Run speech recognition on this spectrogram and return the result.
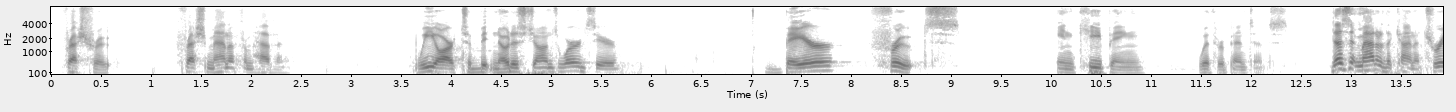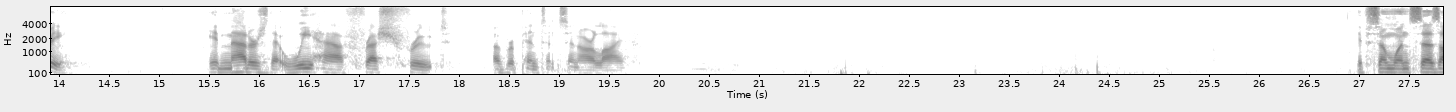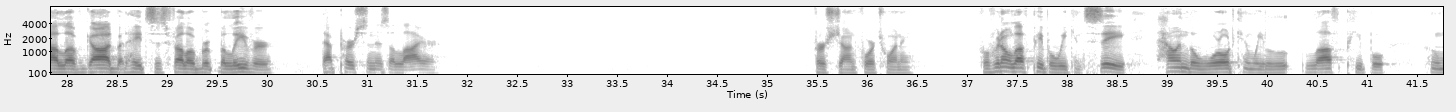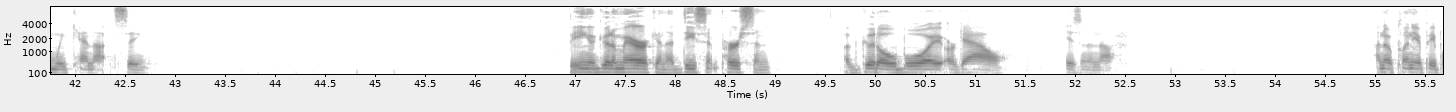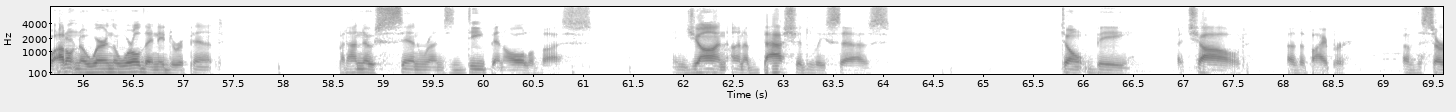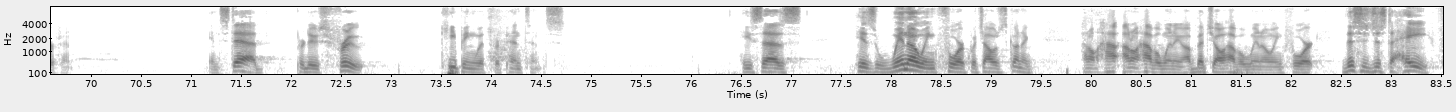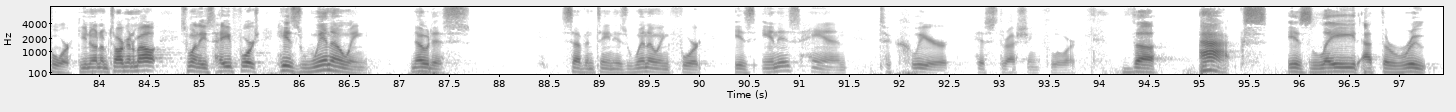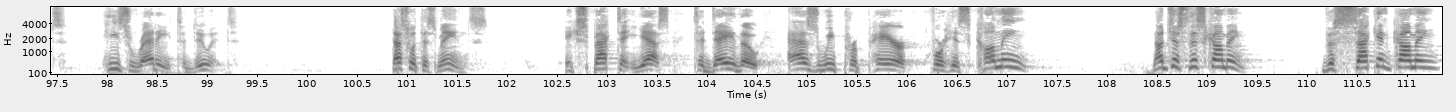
Fresh fruit, fresh manna from heaven. We are to be, notice John's words here bear fruits in keeping with repentance. Doesn't matter the kind of tree, it matters that we have fresh fruit of repentance in our life. If someone says, I love God, but hates his fellow believer, that person is a liar. 1 John 4:20. For if we don't love people we can see, how in the world can we love people whom we cannot see? Being a good American, a decent person, a good old boy or gal isn't enough. I know plenty of people, I don't know where in the world they need to repent, but I know sin runs deep in all of us. And John unabashedly says, Don't be a child of the viper, of the serpent. Instead, produce fruit, keeping with repentance. He says, His winnowing fork, which I was going to, I don't, ha- I don't have a winnowing, I bet y'all have a winnowing fork. This is just a hay fork. You know what I'm talking about? It's one of these hay forks. His winnowing, notice 17, his winnowing fork is in his hand to clear his threshing floor. The axe is laid at the root. He's ready to do it. That's what this means. Expectant, yes. Today, though, as we prepare for his coming, not just this coming, the second coming,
